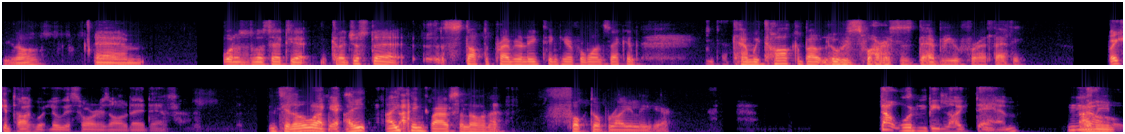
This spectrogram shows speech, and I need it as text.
You know, um, what I was going to say to you, can I just uh, stop the Premier League thing here for one second? Okay. Can we talk about Luis Suarez's debut for Atleti? We can talk about Luis Suarez all day, Dave. Do you know what? Yeah. I, I think Barcelona fucked up Riley here. That wouldn't be like them. No. I mean-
